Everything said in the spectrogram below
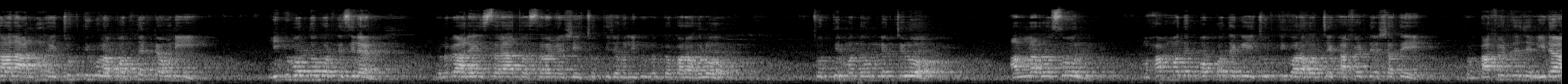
তালা আনহু এই চুক্তিগুলো প্রত্যেকটা উনি লিপিবদ্ধ করতেছিলেন। তো নবী আলী ইসালাতামের সেই চুক্তি যখন লিপিবদ্ধ করা হলো, চুক্তির মধ্যে উল্লেখ ছিল আল্লাহ রসুল মোহাম্মদের পক্ষ থেকে এই চুক্তি করা হচ্ছে কাফেরদের সাথে। তো কাফেরদের যে লিডার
